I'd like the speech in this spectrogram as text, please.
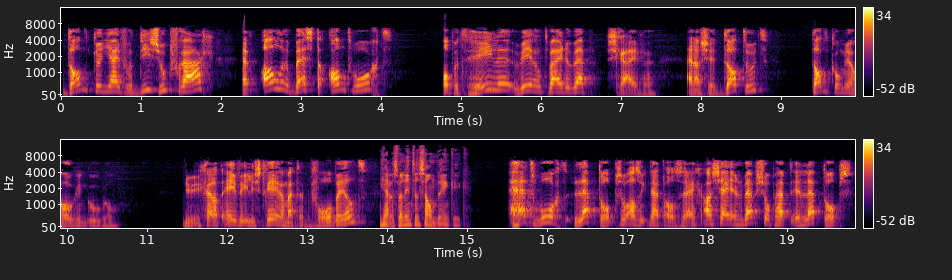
dan kun jij voor die zoekvraag het allerbeste antwoord op het hele wereldwijde web schrijven. En als je dat doet, dan kom je hoog in Google. Nu, ik ga dat even illustreren met een voorbeeld. Ja, dat is wel interessant, denk ik. Het woord laptop, zoals ik net al zeg, als jij een webshop hebt in laptops,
